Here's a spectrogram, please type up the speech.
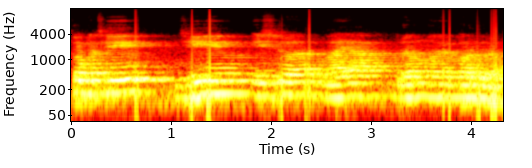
તો પછી જીવ, ઈશ્વર, માયા, બ્રહ્મ, પરબ્રહ્મ.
